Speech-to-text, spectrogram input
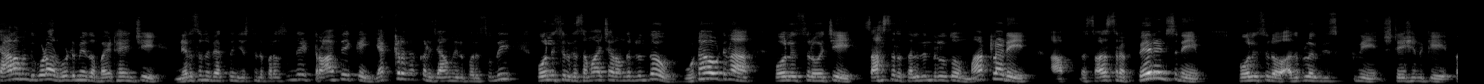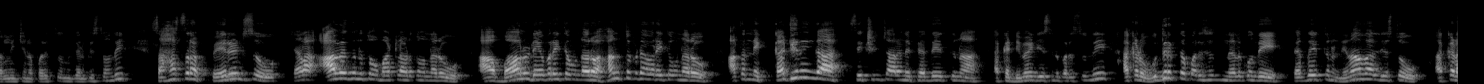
చాలా మంది కూడా రోడ్డు మీద బైఠాయించి నిరసన వ్యక్తం చేస్తున్న పరిస్థితుంది. ట్రాఫిక్ ఎక్కడికక్కడ జామ్ అయిన పరిస్థితుంది. పోలీసులకు సమాచారం అందడంతో ఉటావుటిన పోలీసులు వచ్చి సహస్ర తల్లిదండ్రులతో మాట్లాడి ఆ సహస్ర పేరెంట్స్ని పోలీసులు అదుపులోకి తీసుకుని స్టేషన్కి తరలించిన పరిస్థితి కనిపిస్తుంది. సహస్ర పేరెంట్స్ చాలా ఆవేదనతో మాట్లాడుతున్నారు ఆ బాలుడు ఎవరైతే ఉన్నారో హంతకుడు ఎవరైతే ఉన్నారో అతన్ని కఠినంగా శిక్షించాలని పెద్ద ఎత్తున అక్కడ డిమాండ్ చేసిన పరిస్థితి అక్కడ ఉద్రిక్త పరిస్థితి నెలకొంది. పెద్ద ఎత్తున నినాదాలు చేస్తూ అక్కడ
